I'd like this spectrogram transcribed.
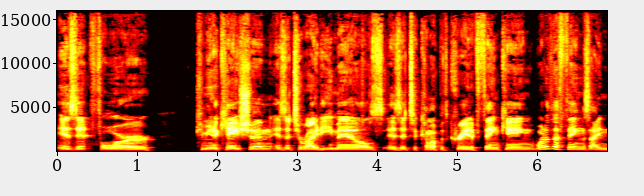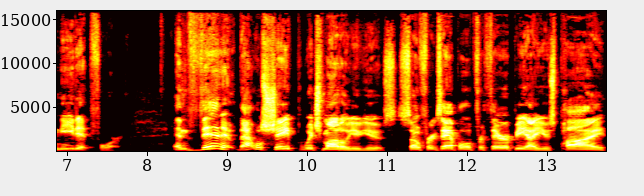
Is it for communication? Is it to write emails? Is it to come up with creative thinking? What are the things I need it for? And then it, that will shape which model you use. So, for example, for therapy, I use Pi.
